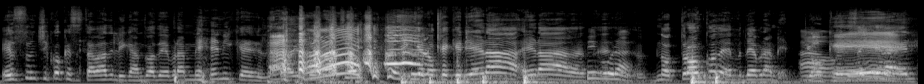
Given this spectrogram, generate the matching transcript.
es un chico que se estaba ligando a Debra Men y que, y que lo que quería era, era Figura. eh, no, tronco de Debra Men. Ah, Yo ok. pensé que era él.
